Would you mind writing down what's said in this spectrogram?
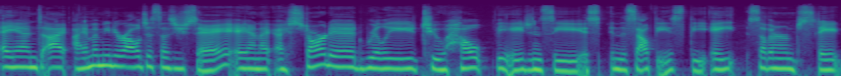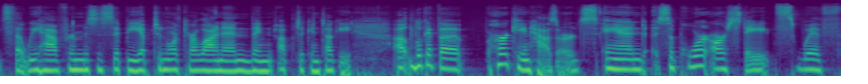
and I, I am a meteorologist, as you say, and I, I, started really to help the agency in the Southeast, the eight southern states that we have from Mississippi up to North Carolina and then up to Kentucky, uh, look at the hurricane hazards and support our states with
